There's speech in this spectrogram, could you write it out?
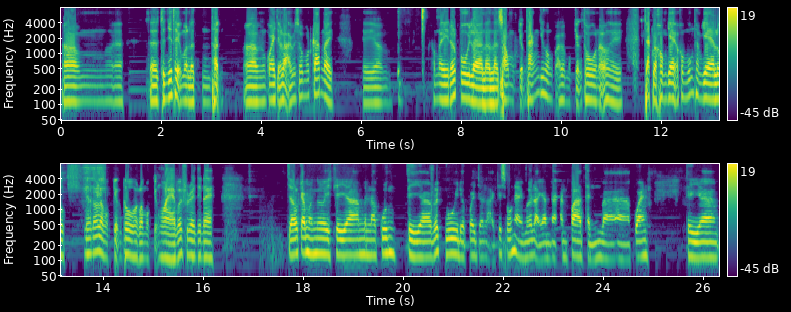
Um, uh, xin giới thiệu mình là Thịnh. Uh, quay trở lại với số podcast này thì uh, hôm nay rất vui là là là sau một trận thắng chứ không phải là một trận thua nữa thì chắc là không gia không muốn tham gia luôn. Nếu đó là một trận thua hoặc là một trận hòa với Fiorentina. Chào cả mọi người thì uh, mình là Quân. Thì uh, rất vui được quay trở lại cái số này với lại anh anh Khoa Thịnh và uh, Quang. Thì uh,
